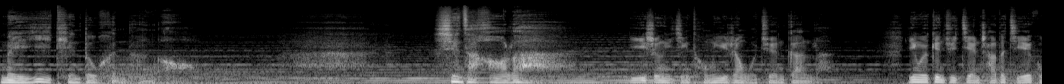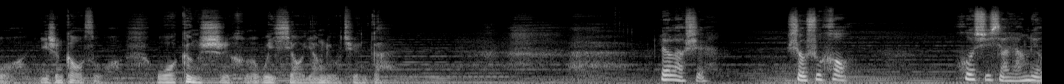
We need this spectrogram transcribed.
每一天都很难熬。现在好了，医生已经同意让我捐肝了，因为根据检查的结果，医生告诉我，我更适合为小杨柳捐肝。刘老师，手术后，或许小杨柳，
